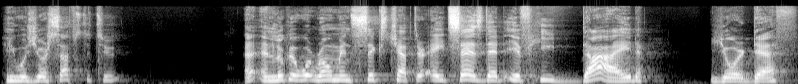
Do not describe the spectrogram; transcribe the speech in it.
He was your substitute. And look at what Romans 6, chapter 8 says that if he died your death,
